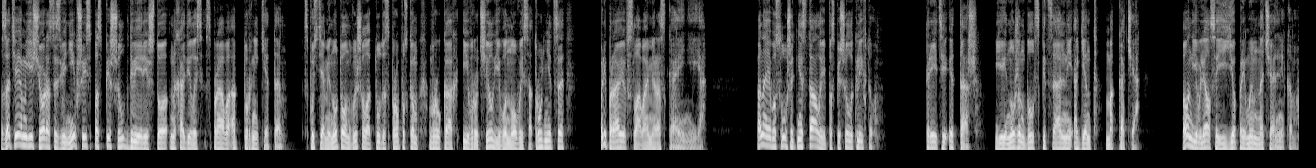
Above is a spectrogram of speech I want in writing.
Затем, еще раз извинившись, поспешил к двери, что находилась справа от турникета. Спустя минуту он вышел оттуда с пропуском в руках и вручил его новой сотруднице, приправив словами раскаяния. Она его слушать не стала и поспешила к лифту. Третий этаж. Ей нужен был специальный агент Макача. Он являлся ее прямым начальником.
